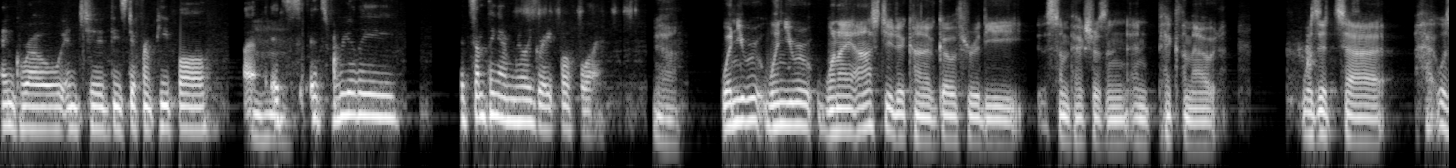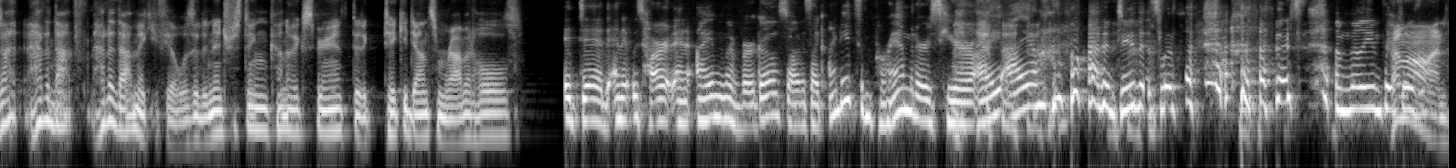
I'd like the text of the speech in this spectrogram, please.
and grow into these different people mm-hmm. it's it's really it's something i'm really grateful for yeah when you were when you were when i asked you to kind of go through the some pictures and and pick them out was it uh was that how did that how did that make you feel was it an interesting kind of experience did it take you down some rabbit holes it did, and it was hard. And I'm a Virgo, so I was like, I need some parameters here. I, I don't know how to do this. With there's a million pictures. Come on.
